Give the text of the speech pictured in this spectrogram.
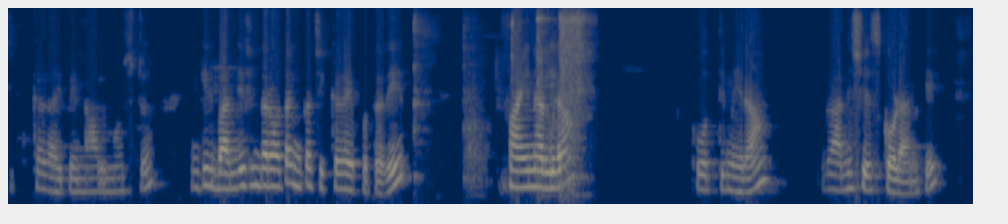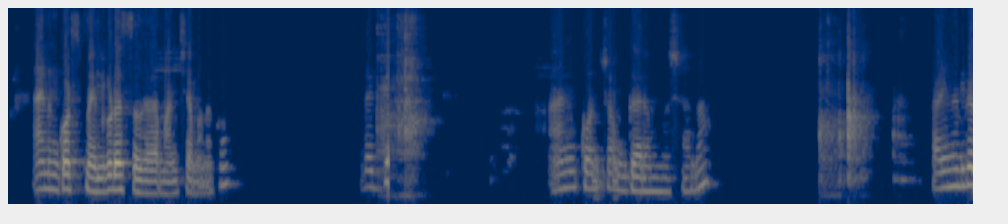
చిక్కగా అయిపోయింది ఆల్మోస్ట్. ఇంక ఇది బంద్ చేసిన తర్వాత ఇంకా చిక్కగా అయిపోతుంది. ఫైనల్గా కొత్తిమీర గార్నిష్ చేసుకోవడానికి. అండ్ ఇంకోటి స్మెల్ కూడా వస్తుంది కదా మంచిగా మనకు. దగ్గర అండ్ కొంచెం గరం మసాలా. ఫైనల్గా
